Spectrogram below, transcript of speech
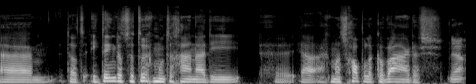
Um, dat, ik denk dat we terug moeten gaan naar die uh, ja, eigenlijk maatschappelijke waardes. Ja.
